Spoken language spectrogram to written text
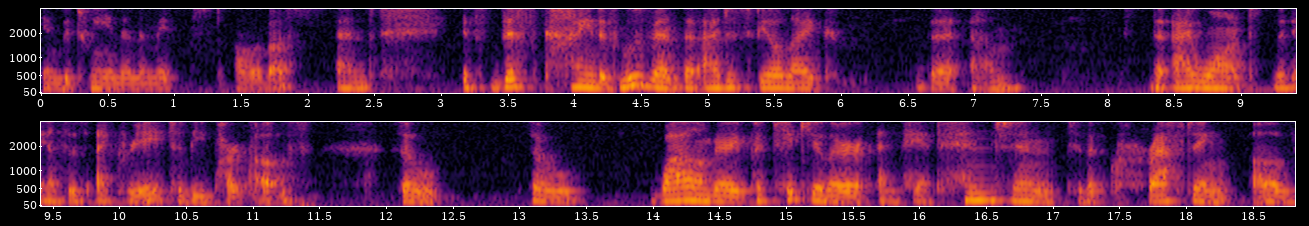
in between and amidst all of us. And it's this kind of movement that I just feel like that um, that I want the dances I create to be part of. So, so while I'm very particular and pay attention to the crafting of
